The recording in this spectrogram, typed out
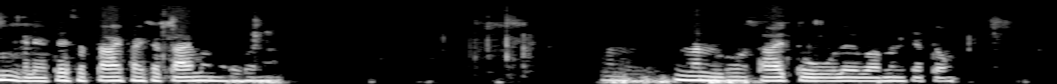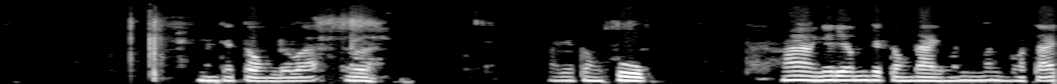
มันก็แล้วแต่สไตล์ใครสไตล์มันนะทุกคนนะ มันบ่ตายตัวเลยว่ามันจะต้อง มันจะต้องหรือว่า เออ มันจะต้องปลูกห่างอย่างเดียวมันจะต้องได้ มันมันบ่ตาย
